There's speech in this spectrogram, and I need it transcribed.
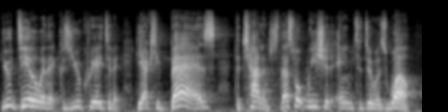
you deal with it because you created it he actually bears the challenge so that's what we should aim to do as well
